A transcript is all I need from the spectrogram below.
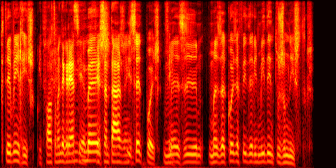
que teve em risco. E tu falas também da Grécia, mas, que fez chantagem. Isso é depois, mas, uh, mas a coisa foi dirimida entre os ministros.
